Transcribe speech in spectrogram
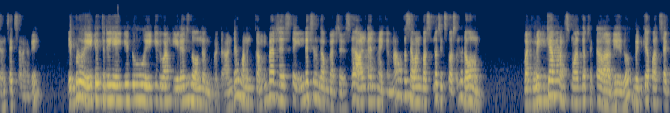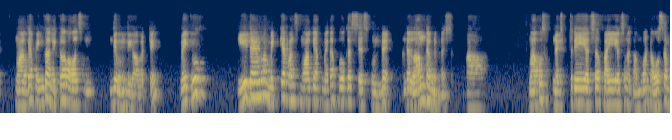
Sensex అనేది ఇప్పుడు eighty three eighty two eighty one ఈ రేంజ్లో ఉందన్నమాట. అంటే మనం కంపేర్ చేస్తే ఇండెక్స్ కంపేర్ చేస్తే ఆల్ టైమ్ హై కన్నా ఒక seven percent six percent down ఉంది. But mid cap and small cap sector అలా లేదు. Mid cap and small cap ఇంకా రికవర్ అవ్వాల్సింది ఉంది కాబట్టి మీకు ఈ టైంలో mid cap and small cap మీద ఫోకస్ చేసుకుంటే అంటే లాంగ్ టర్మ్ ఇన్వెస్టర్ మాకు next three years five years నాకు అమౌంట్ అవసరం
